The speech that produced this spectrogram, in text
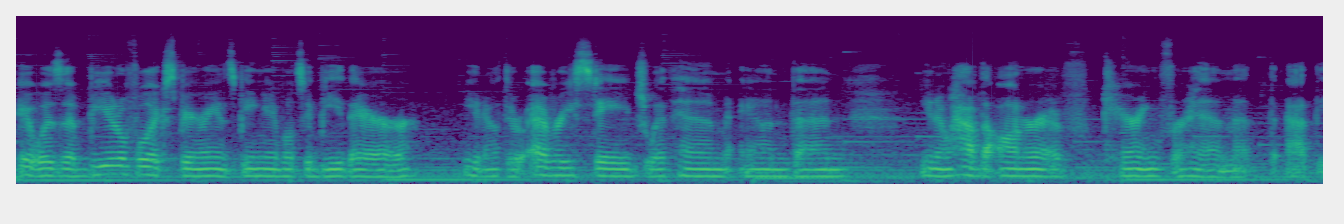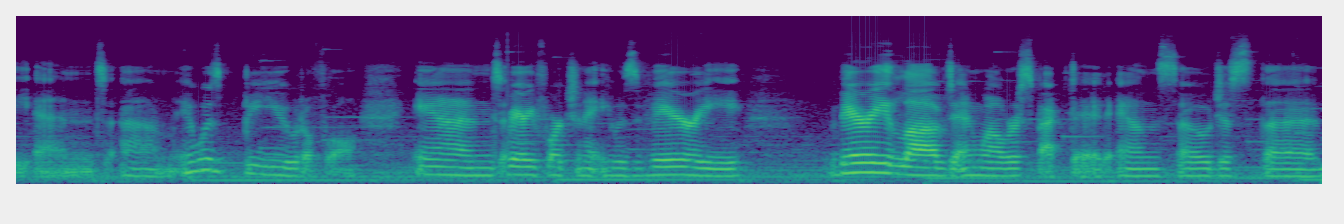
it was a beautiful experience being able to be there you know through every stage with him and then have the honor of caring for him at the, at the end. Um, it was beautiful and very fortunate. He was very, very loved and well respected, and so just the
